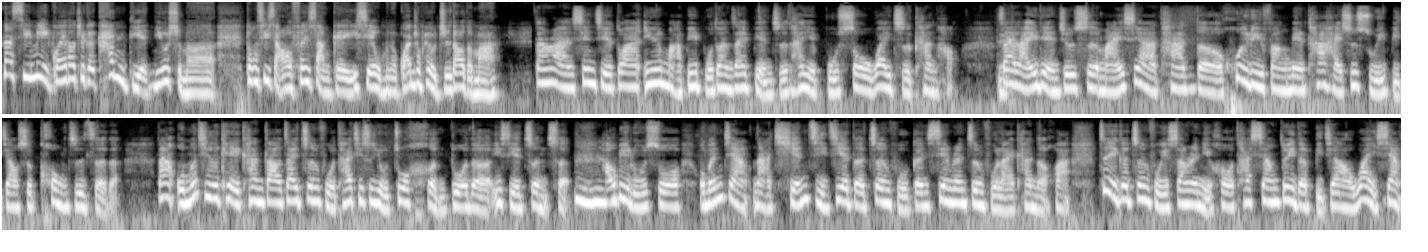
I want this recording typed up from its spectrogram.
那西密，关于到这个看点，你有什么东西想要分享给一些我们的观众朋友知道的吗？当然，现阶段因为马币不断在贬值，它也不受外资看好。再来一点就是马来西亚它的汇率方面，它还是属于比较是控制着的。但我们其实可以看到，在政府它其实有做很多的一些政策，嗯，好比如说我们讲拿前几届的政府跟现任政府来看的话，这一个政府一上任以后，它相对的比较外向。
